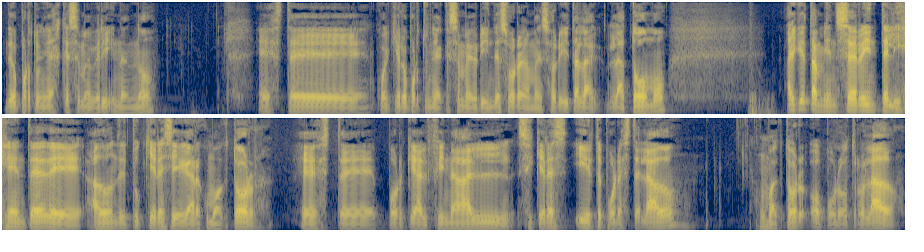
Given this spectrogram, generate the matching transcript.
de oportunidades que se me brindan, ¿no? Este, cualquier oportunidad que se me brinde sobre la mesa ahorita la, la tomo. Hay que también ser inteligente de a dónde tú quieres llegar como actor. Este, porque al final, si quieres irte por este lado, como actor, o por otro lado.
